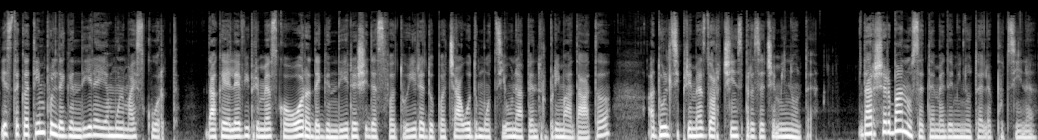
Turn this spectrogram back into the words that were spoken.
este că timpul de gândire e mult mai scurt. Dacă elevii primesc o oră de gândire și de sfătuire după ce aud moțiunea pentru prima dată, adulții primesc doar 15 minute. Dar Șerban nu se teme de minutele puține.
